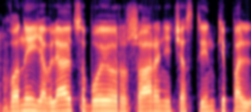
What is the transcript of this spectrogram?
Вони являють собою розжарені частинки паль...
